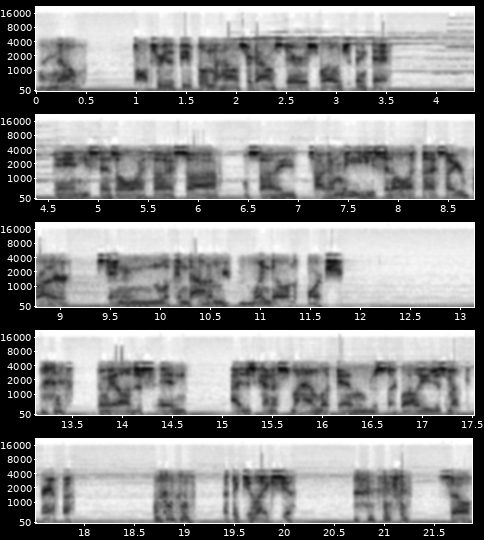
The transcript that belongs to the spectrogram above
I'm like, no, all three of the people in the house are downstairs. Why would you think that? And he says, "Oh, I thought I saw I saw you talking to me." He said, "Oh, I thought I saw your brother standing looking down at me the window on the porch." and we all just and I just kind of smile and look at him, I'm just like, "Well, you just met your grandpa. I think he likes you." so,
